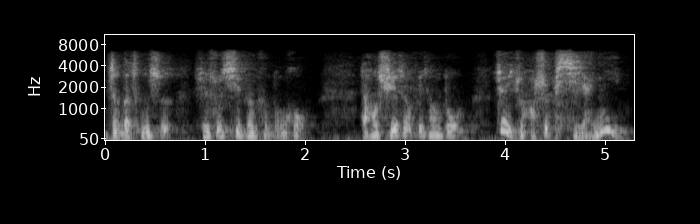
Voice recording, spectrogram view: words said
整个城市学术气氛很浓厚，然后学生非常多，最主要是便宜，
